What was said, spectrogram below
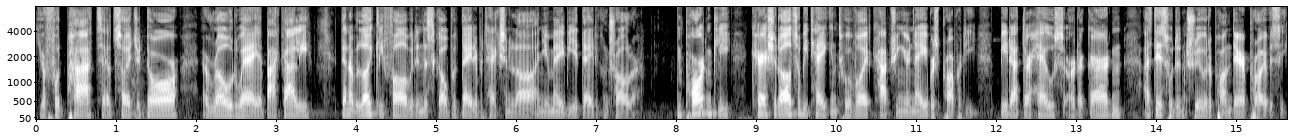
your footpath outside your door, a roadway, a back alley, then it will likely fall within the scope of data protection law and you may be a data controller. Importantly, care should also be taken to avoid capturing your neighbour's property, be that their house or their garden, as this would intrude upon their privacy.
